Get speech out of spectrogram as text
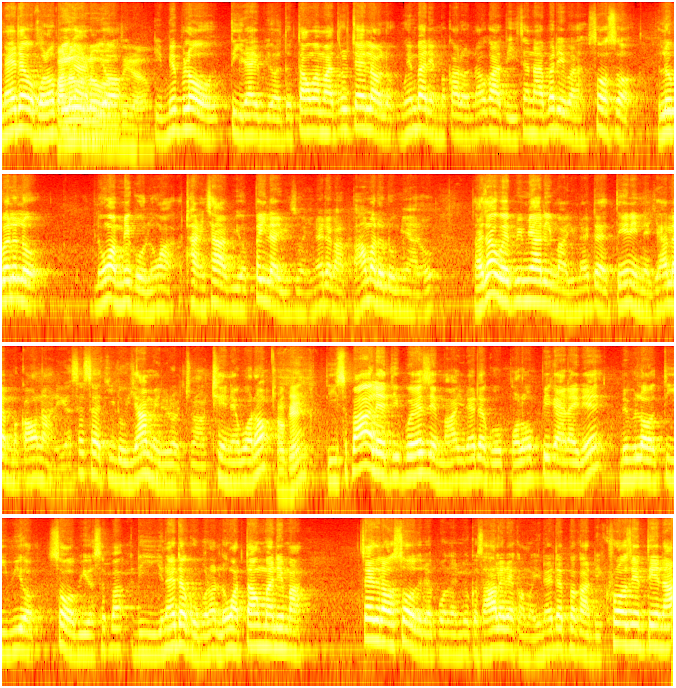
United ကိုဘောလုံးပေးကန်ပြီးတော့ ဘာလို့လဲမသိတော့ ဒီ mid block ကိုတီလိုက်ပြီးတော့သူတောင်ပံမှာသူတို့ကြိုက်လောက်လို့ win back တွေမကတော့နောက်ကဒီ center back တွေပါဆော့ဆော့ဘယ်လိုပဲလုပ်လို့ လုံးဝမစ်ကိုလုံးဝအထိုင်ချပြီးတော့ပိတ်လိုက်ပြီဆိုရင် United ကဘာမှလုပ်လို့မရတော့ဒါကြောင့်ပဲ Premier League မှာ United အသင်းအနေနဲ့ရလက်မကောင်းတာတွေကဆက်ဆက်ကြည့်လို့ရမယ်လို့တော့ကျွန်တော်ထင်တယ်ပေါ့နော်ဟုတ်ကဲ့ဒီစပါးကလည်းဒီပွဲစဉ်မှာ United ကိုဘောလုံးပေးကန်လိုက်တယ် Midblock တီးပြီးတော့ဆော့ပြီးတော့စပါးဒီ United ကိုပေါ့နော်လုံးဝတောင်းပန်နေမှာကြိုက်တဲ့လောက်ဆော့တဲ့ပုံစံမျိုးကစားလိုက်တဲ့အခါမှာ United ဘက်ကဒီ crossing တင်တာ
